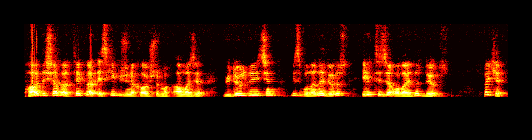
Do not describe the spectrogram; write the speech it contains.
padişahı tekrar eski gücüne kavuşturmak amacı güdüldüğü için biz buna ne diyoruz? İrtica olayıdır diyoruz. Peki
